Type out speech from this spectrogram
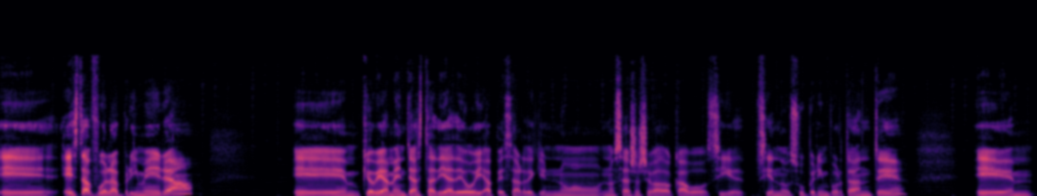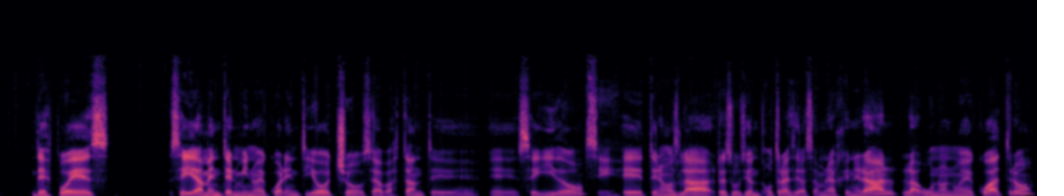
Eh, esta fue la primera, eh, que obviamente hasta día de hoy, a pesar de que no, no se haya llevado a cabo, sigue siendo súper importante. Eh, después, seguidamente en 1948, o sea, bastante eh, seguido, Sí. eh, tenemos la resolución otra vez de la Asamblea General, la 194,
